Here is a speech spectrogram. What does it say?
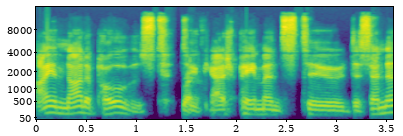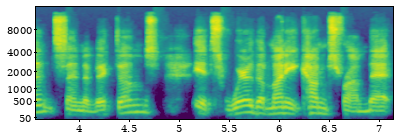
I am not opposed right. to cash payments to descendants and the victims. It's where the money comes from that,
